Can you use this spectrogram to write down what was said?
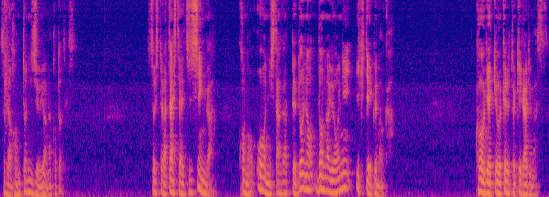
それは本当に重要なことです。そして私たち自身がこの王に従ってどのどのように生きていくのか。攻撃を受ける時があります。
